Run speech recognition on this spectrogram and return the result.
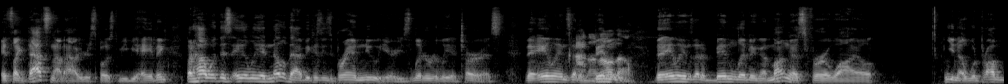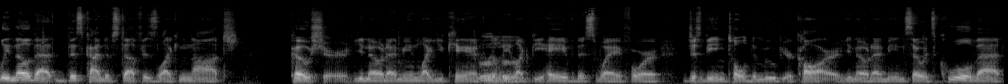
It's like that's not how you're supposed to be behaving. But how would this alien know that? Because he's brand new here. He's literally a tourist. The aliens that have been know, the aliens that have been living among us for a while, you know, would probably know that this kind of stuff is like not kosher. You know what I mean? Like you can't really Mhm. like behave this way for just being told to move your car. You know what I mean? So it's cool that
